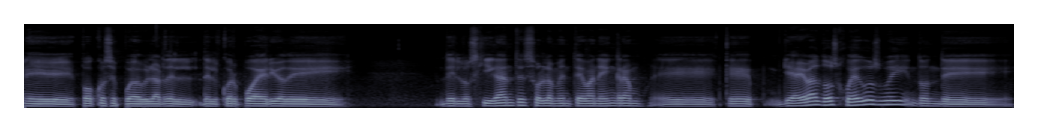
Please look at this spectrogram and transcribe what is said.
eh, poco se puede hablar del, del cuerpo aéreo de, de los gigantes. Solamente Evan Engram, eh, que ya lleva dos juegos, güey, donde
